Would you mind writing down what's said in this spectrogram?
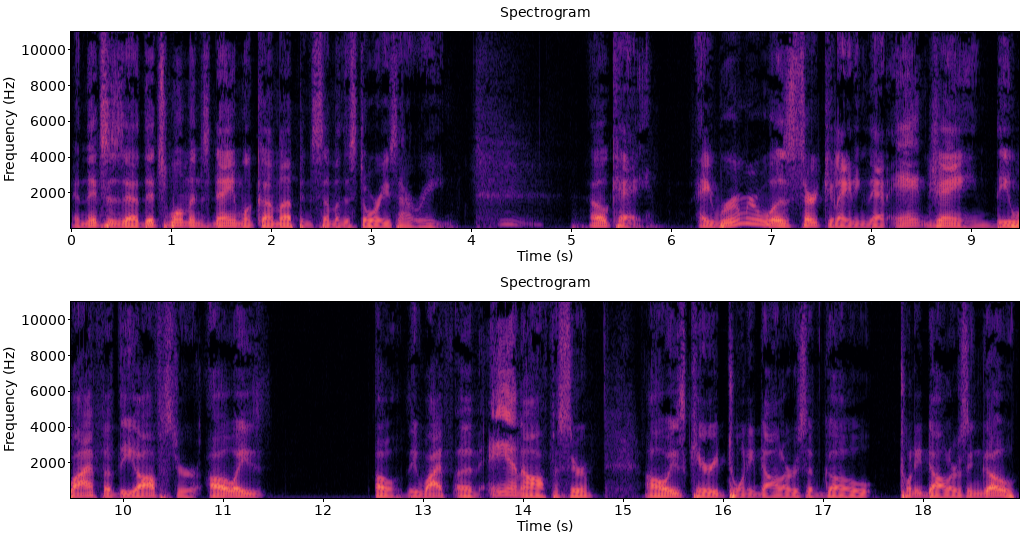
and this is uh, this woman's name will come up in some of the stories I read. Okay, a rumor was circulating that Aunt Jane, the wife of the officer, always oh the wife of an officer, always carried twenty dollars of gold, twenty dollars in gold.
